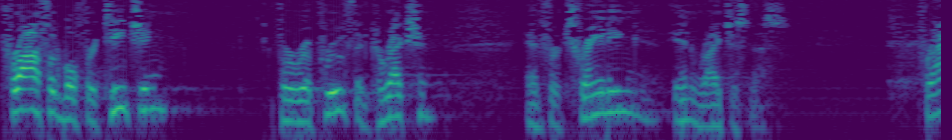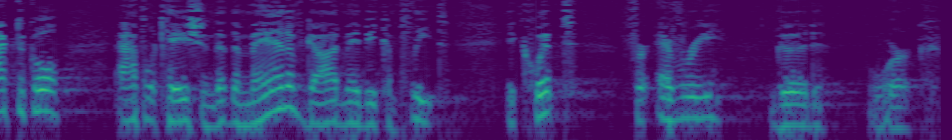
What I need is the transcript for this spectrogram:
profitable for teaching, for reproof and correction, and for training in righteousness practical application that the man of God may be complete, equipped for every good work.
